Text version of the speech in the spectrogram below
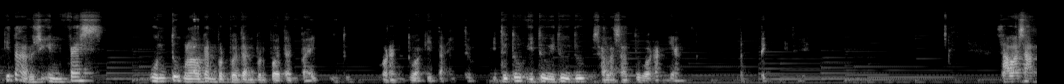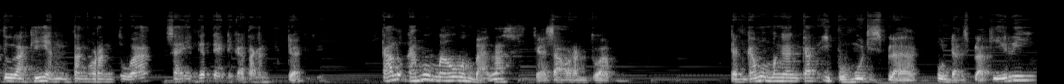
kita harus invest untuk melakukan perbuatan-perbuatan baik untuk orang tua kita itu. Itu tuh itu itu itu salah satu orang yang penting. Gitu ya. Salah satu lagi yang tentang orang tua, saya ingat yang dikatakan Buddha gitu. Ya. Kalau kamu mau membalas jasa orang tuamu dan kamu mengangkat ibumu di sebelah pundak sebelah kiri,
